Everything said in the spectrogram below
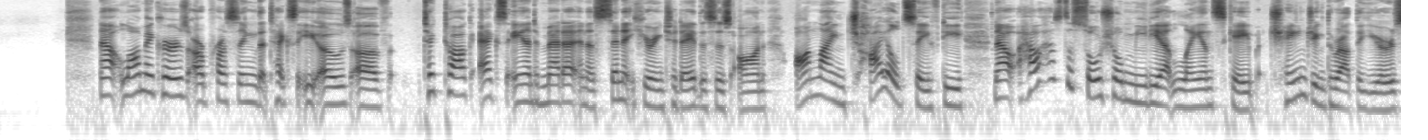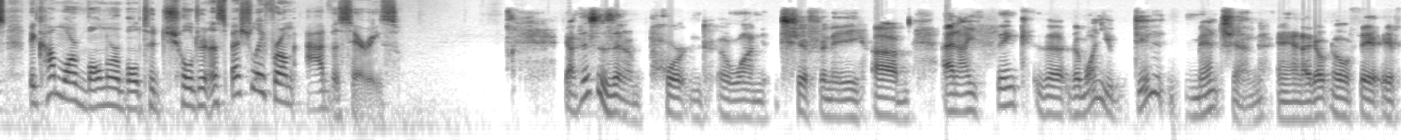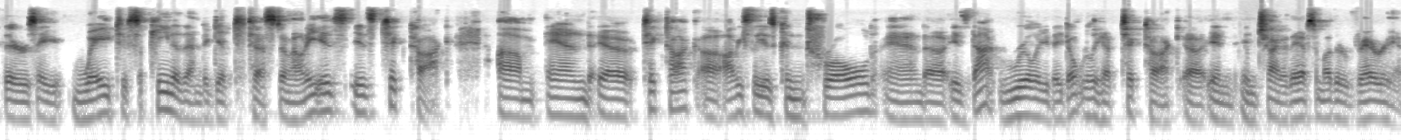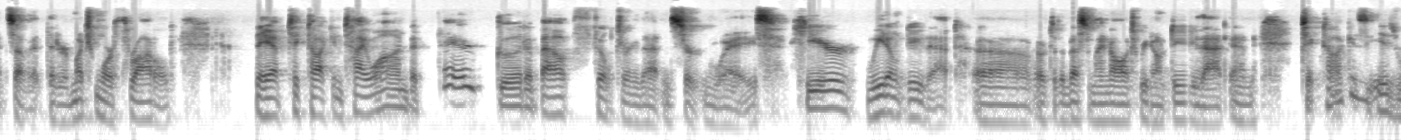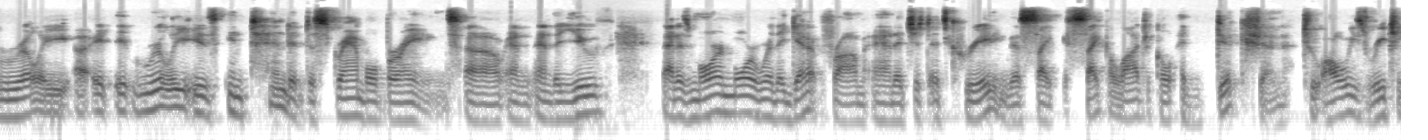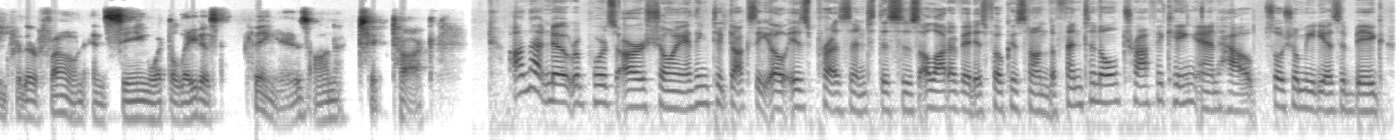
Now, lawmakers are pressing the tech CEOs of TikTok, X, and Meta in a Senate hearing today. This is on online child safety. Now, how has the social media landscape changing throughout the years become more vulnerable to children, especially from adversaries? Yeah, this is an important uh, one, Tiffany. Um, and I think the the one you didn't mention, and I don't know if they, if there's a way to subpoena them to give testimony, is is TikTok. Um, and uh, TikTok uh, obviously is controlled and uh, is not really. They don't really have TikTok uh, in in China. They have some other variants of it that are much more throttled. They have TikTok in Taiwan, but they're good about filtering that in certain ways. Here, we don't do that. Uh, or to the best of my knowledge, we don't do that. And TikTok is is really uh, it it really is intended to scramble brains uh, and and the youth that is more and more where they get it from and it's just it's creating this psych- psychological addiction to always reaching for their phone and seeing what the latest thing is on tiktok on that note, reports are showing, I think TikTok CEO is present. This is a lot of it is focused on the fentanyl trafficking and how social media is a big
